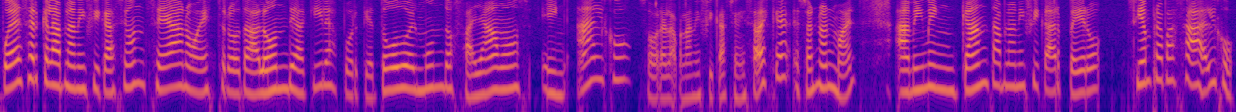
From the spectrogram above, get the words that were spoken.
Puede ser que la planificación sea nuestro talón de Aquiles porque todo el mundo fallamos en algo sobre la planificación. ¿Y sabes qué? Eso es normal. A mí me encanta planificar, pero siempre pasa algo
